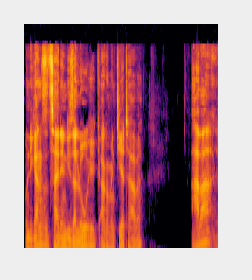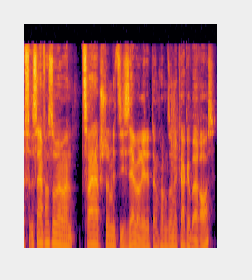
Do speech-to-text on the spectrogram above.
und die ganze Zeit in dieser Logik argumentiert habe. Aber es ist einfach so, wenn man zweieinhalb Stunden mit sich selber redet, dann kommt so eine Kacke bei raus.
